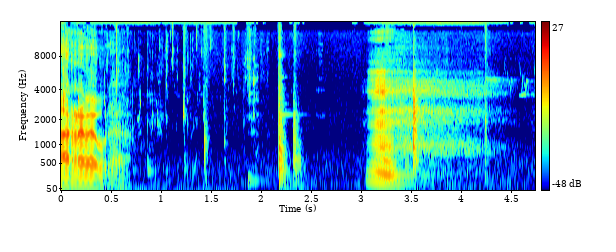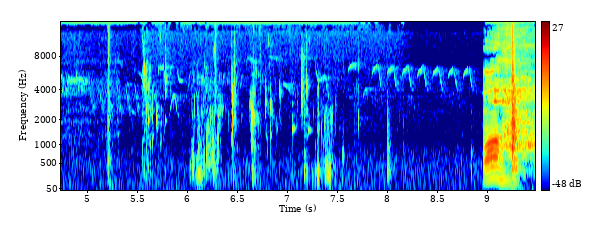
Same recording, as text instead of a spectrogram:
A reveure. Oh.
